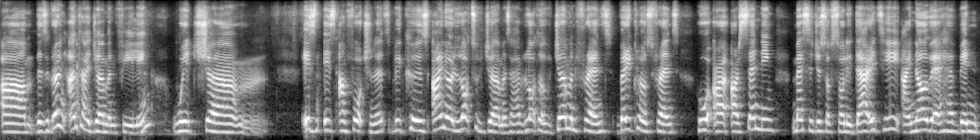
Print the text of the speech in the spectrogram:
Um, there's a growing anti-German feeling, which um, is, is unfortunate because I know lots of Germans. I have a lot of German friends, very close friends, who are, are sending messages of solidarity. I know there have been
